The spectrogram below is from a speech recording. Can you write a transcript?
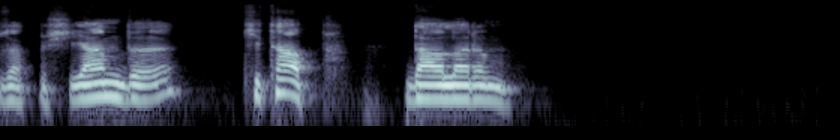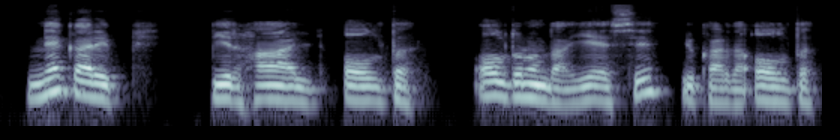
uzatmış. Yandı. Kitap. Dağlarım. Ne garip bir hal oldu. Oldunun da Y'si yukarıda oldu.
